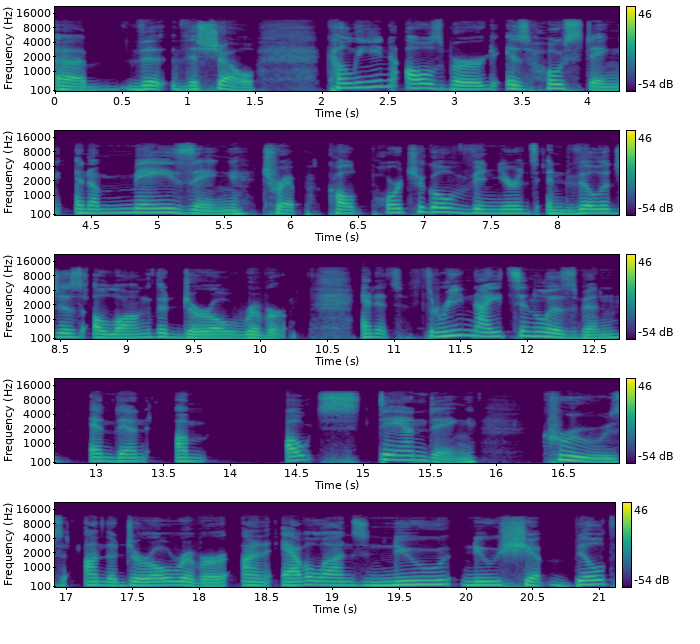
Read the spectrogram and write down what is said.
uh, the the show. Colleen Alsberg is hosting an amazing trip called Portugal Vineyards and Villages along the Douro River, and it's three nights in Lisbon, and then um outstanding cruise on the Douro River on Avalon's new new ship built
